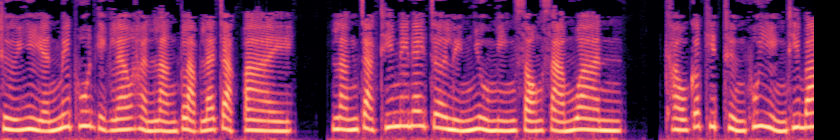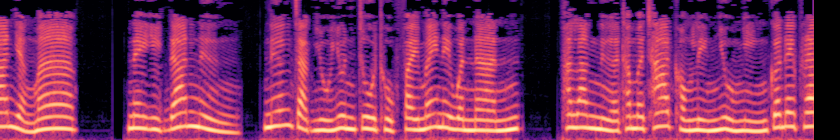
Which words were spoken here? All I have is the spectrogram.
ถือเหยียนไม่พูดอีกแล้วหันหลังกลับและจากไป หลังจากที่ไม่ได้เจอหลินอยู่หมิงสองสามวัน เขาก็คิดถึงผู้หญิงที่บ้านอย่างมาก ในอีกด้านหนึ่ง เนื่องจากหยูยุนจูถูกไฟไหม้ในวันนั้น พลังเหนือธรรมชาติของหลินอยู่หมิงก็ได้แพร่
